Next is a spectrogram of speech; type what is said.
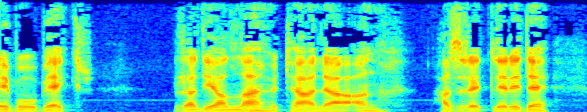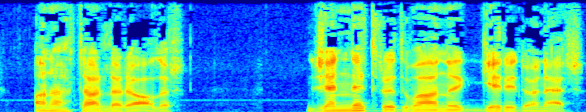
Ebu Bekr radıyallahu teala anh hazretleri de anahtarları alır. Cennet rıdvanı geri döner.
